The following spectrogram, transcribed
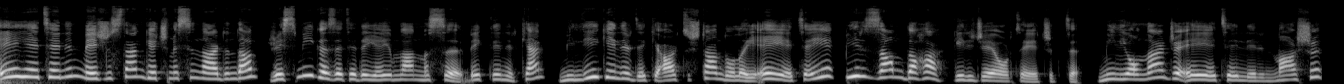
EYT'nin meclisten geçmesinin ardından resmi gazetede yayımlanması beklenirken milli gelirdeki artıştan dolayı EYT'ye bir zam daha geleceği ortaya çıktı. Milyonlarca EYT'lilerin maaşı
